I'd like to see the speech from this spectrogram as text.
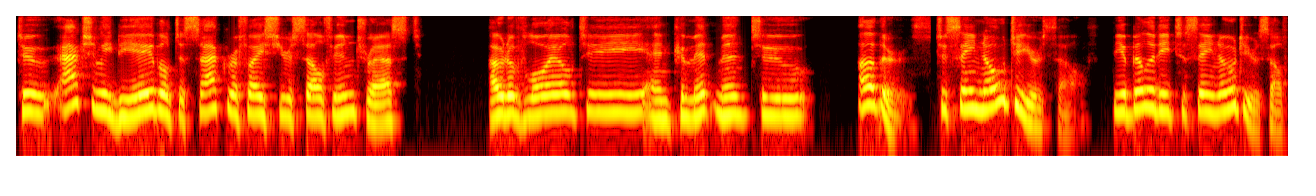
to actually be able to sacrifice your self-interest out of loyalty and commitment to others to say no to yourself the ability to say no to yourself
